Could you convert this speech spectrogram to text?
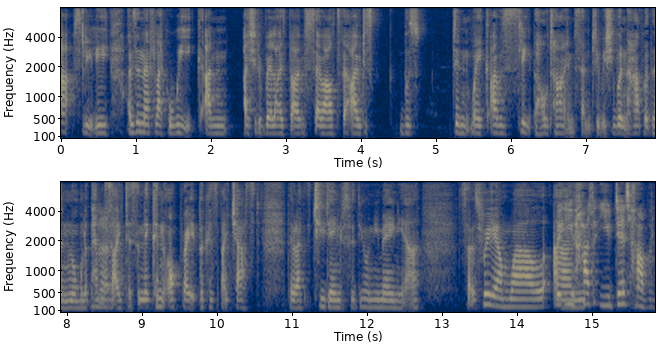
absolutely, I was in there for like a week, and I should have realised, but I was so out of it. I just was didn't wake. I was asleep the whole time, essentially, which you wouldn't have with a normal appendicitis, and they couldn't operate because my chest. They were like too dangerous with your pneumonia. So I was really unwell. But you had, you did have a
